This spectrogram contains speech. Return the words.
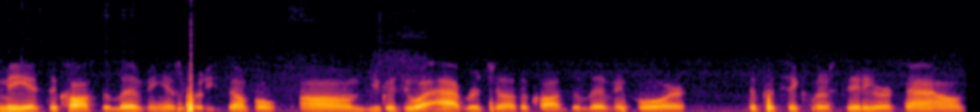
me. It's the cost of living. It's pretty simple. Um, you could do an average of the cost of living for the particular city or town.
